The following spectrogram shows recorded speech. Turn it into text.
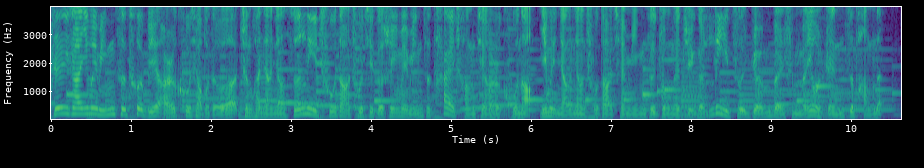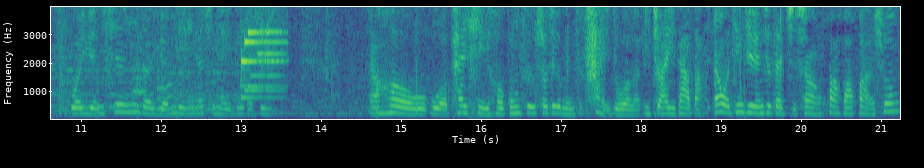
热依扎因为名字特别而哭笑不得，甄嬛娘娘孙俪出道初期则是因为名字太常见而苦恼，因为娘娘出道前名字中的这个“丽”字原本是没有人字旁的。我原先的原名应该是美丽的丽，然后我拍戏以后，公司说这个名字太多了，一抓一大把，然后我经纪人就在纸上画画画，说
